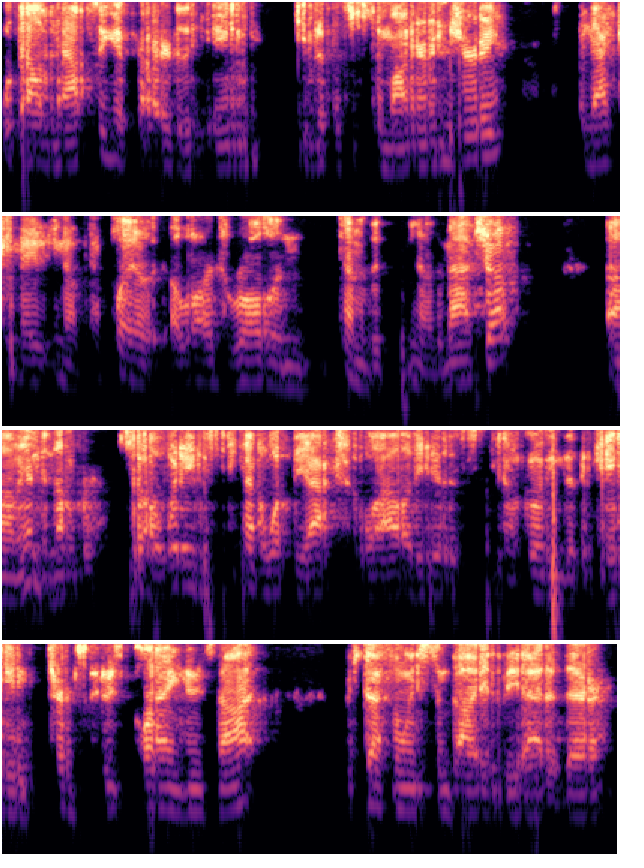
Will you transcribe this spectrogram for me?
without announcing it prior to the game, even if it's just a minor injury, and that can you know play a, a large role in kind of the you know the matchup um, and the number. So waiting to see kind of what the actuality is, you know, going into the game in terms of who's playing, who's not. There's definitely some value to be added there.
